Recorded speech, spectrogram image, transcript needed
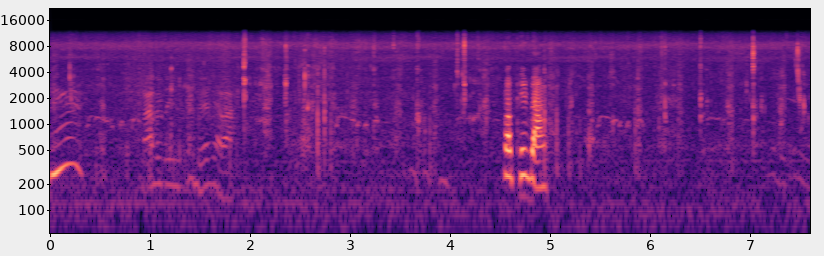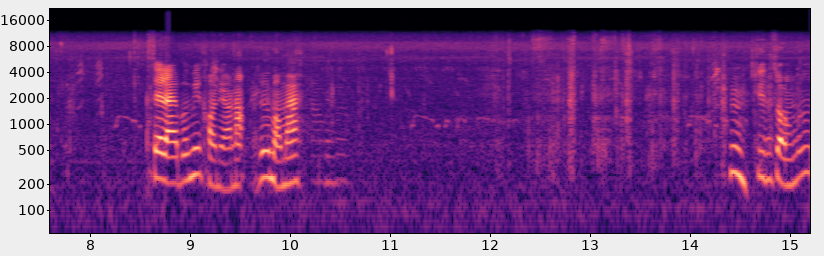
อืม มาเป็นเนื้อแต่ว่า ก็ผิดหวังเสียดายบ่มีข้าวเหนียวเนาะซื้อมามากินสองมื้อ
